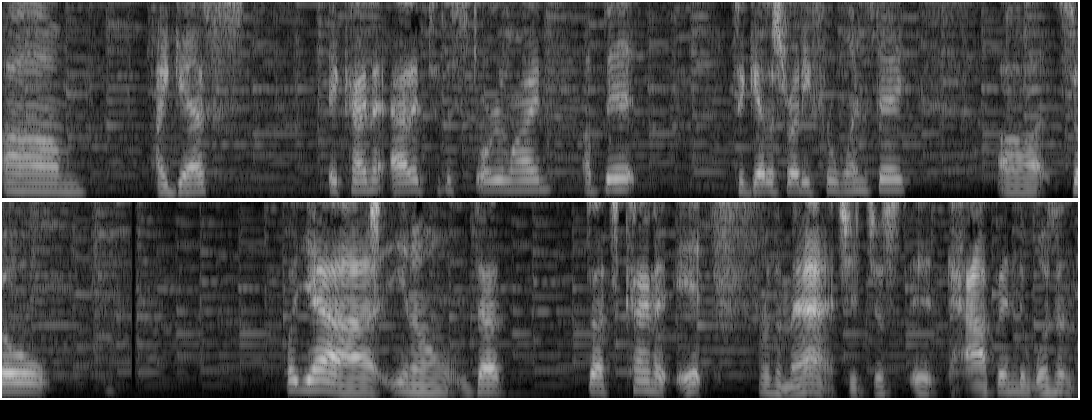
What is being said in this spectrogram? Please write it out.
um, I guess it kind of added to the storyline a bit to get us ready for Wednesday. Uh, so, but yeah, you know that that's kind of it for the match. It just it happened. It wasn't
